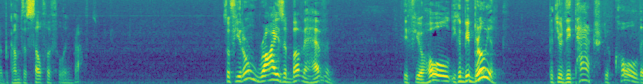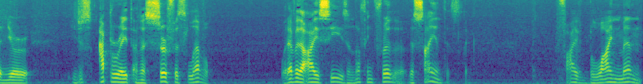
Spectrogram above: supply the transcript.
It becomes a self fulfilling prophecy. So if you don't rise above heaven, if you hold, you can be brilliant, but you're detached, you're cold, and you're you just operate on a surface level. Whatever the eye sees and nothing further. The scientists, like five blind men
